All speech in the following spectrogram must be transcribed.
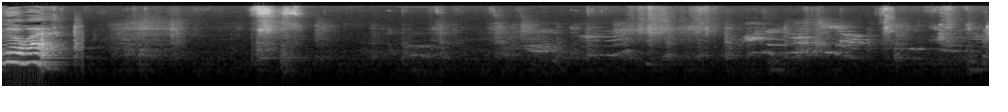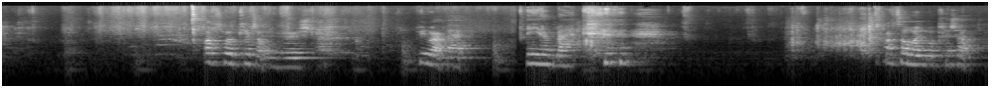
No way. I just want to catch up with first. Be right back. Yeah, I'm back. I just want to catch up.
